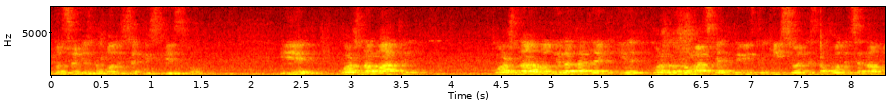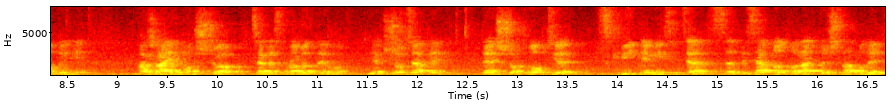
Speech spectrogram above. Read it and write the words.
хто сьогодні знаходиться під слідством. І кожна мати, кожна родина, кожен громадський активіст, який сьогодні знаходиться на Волині, вважаємо, що це несправедливо. Якщо взяти те, що хлопці з квітня місяця, з 10-12 числа були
